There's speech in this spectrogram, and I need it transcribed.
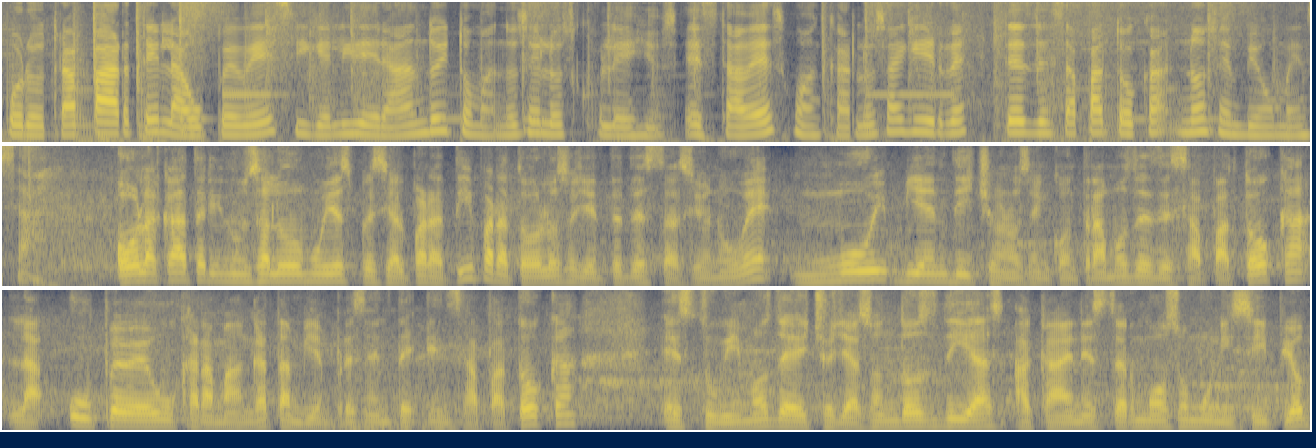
Por otra parte, la UPB sigue liderando y tomándose los colegios. Esta vez, Juan Carlos Aguirre, desde Zapatoca, nos envió un mensaje. Hola Catherine, un saludo muy especial para ti, para todos los oyentes de Estación V. Muy bien dicho, nos encontramos desde Zapatoca, la UPB Bucaramanga también presente en Zapatoca. Estuvimos, de hecho, ya son dos días acá en este hermoso municipio.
